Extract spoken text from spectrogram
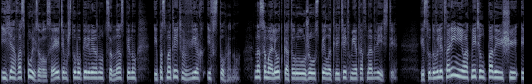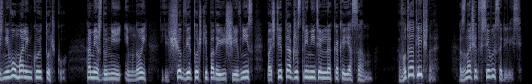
и я воспользовался этим, чтобы перевернуться на спину и посмотреть вверх и в сторону, на самолет, который уже успел отлететь метров на двести — и с удовлетворением отметил падающую из него маленькую точку, а между ней и мной еще две точки, падающие вниз, почти так же стремительно, как и я сам. Вот и отлично. Значит, все высадились.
